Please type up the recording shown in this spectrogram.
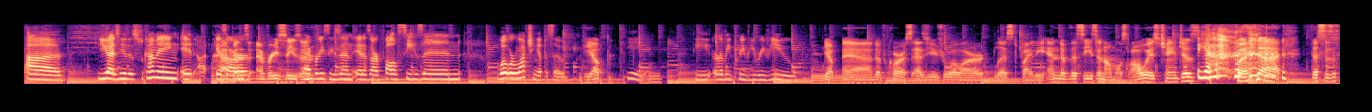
Uh, you guys knew this was coming. It uh, is Happens our every season. every season. It is our fall season. What we're watching episode. Yep. Yeah. The early preview review. Yep. And of course, as usual, our list by the end of the season almost always changes. Yeah. But uh, this is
